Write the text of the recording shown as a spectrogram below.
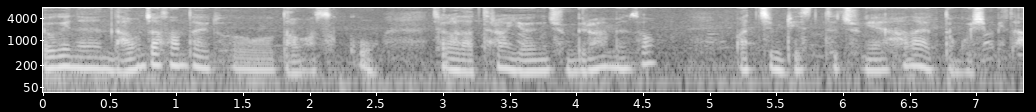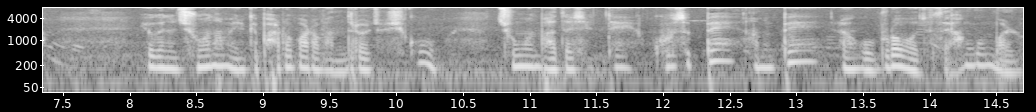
여기는 나 혼자 산다 에도 나왔었고 제가 나트랑 여행 준비를 하면서 맛집 리스트 중에 하나였던 곳입니다. 여기는 주문하면 이렇게 바로바로 만들어주시고 주문 받으실 때 고수 빼? 안 빼? 라고 물어봐 주세요. 한국말로.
